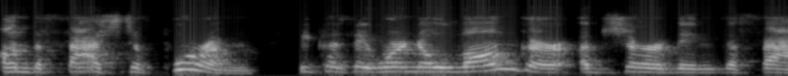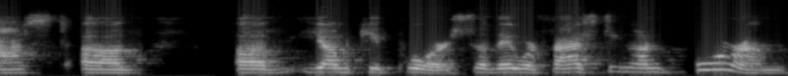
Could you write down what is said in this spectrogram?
on the fast of Purim because they were no longer observing the fast of, of Yom Kippur. So they were fasting on Purim.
